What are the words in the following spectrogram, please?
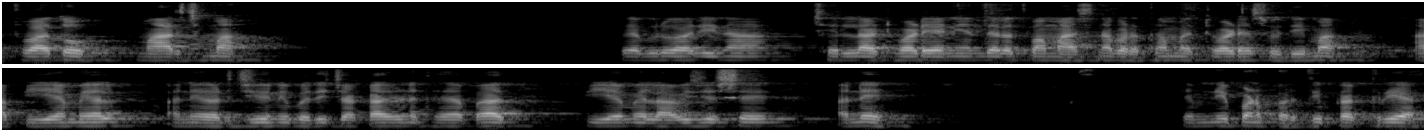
અથવા તો માર્ચમાં, ફેબ્રુઆરીના છેલ્લા અઠવાડિયાની અંદર અથવા માર્ચના પ્રથમ અઠવાડિયા સુધીમાં આ પીએમએલ અને અરજીઓની બધી ચકાસણી થયા બાદ પીએમએલ આવી જશે અને તેમની પણ ભરતી પ્રક્રિયા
